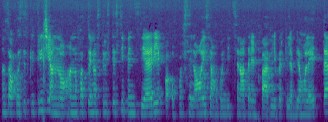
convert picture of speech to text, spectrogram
non so, queste scrittrici hanno, hanno fatto i nostri stessi pensieri, o, o forse noi siamo condizionate nel farli perché le abbiamo lette,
